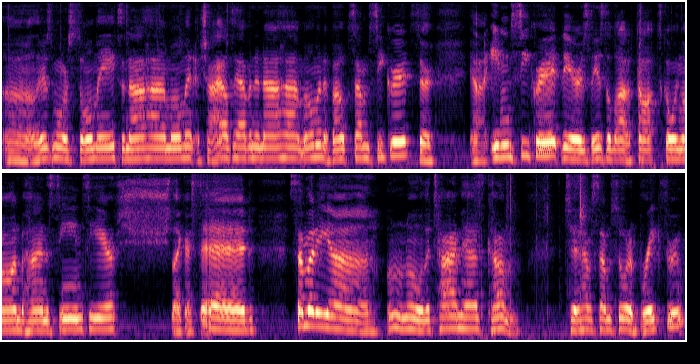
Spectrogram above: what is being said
Uh, there's more soulmates, an aha moment. A child's having an aha moment about some secrets or uh, in secret. There's there's a lot of thoughts going on behind the scenes here. Shh, like I said, somebody, uh, I don't know, the time has come to have some sort of breakthrough.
